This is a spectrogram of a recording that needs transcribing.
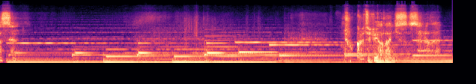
hastasın. Çok kötü bir yalancısın sen Ada.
